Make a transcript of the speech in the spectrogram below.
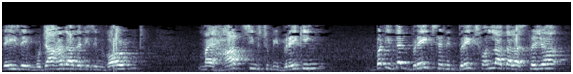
there is a mujahada that is involved, my heart seems to be breaking, but if that breaks and it breaks for Allah Ta'ala's pleasure,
